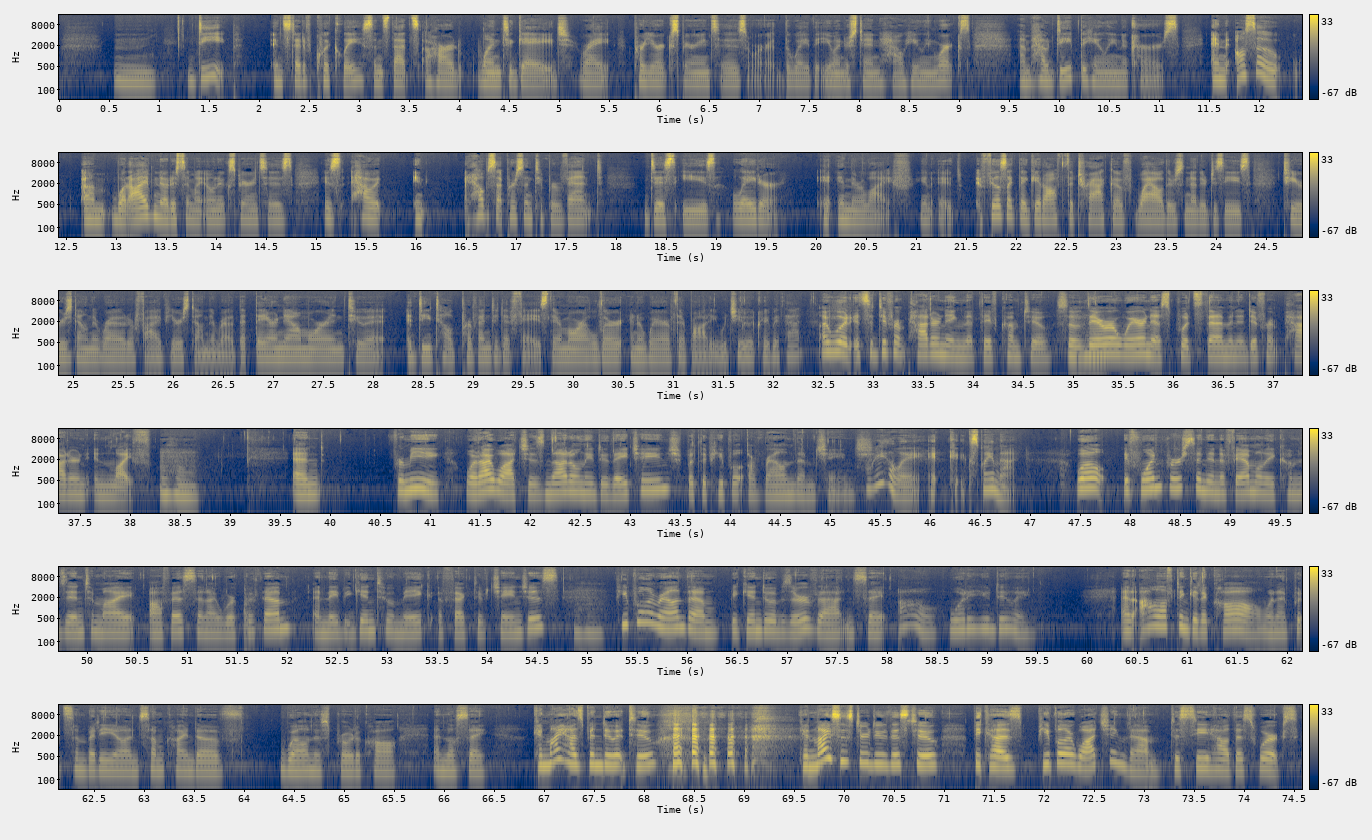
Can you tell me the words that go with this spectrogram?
mm, deep, instead of quickly, since that's a hard one to gauge, right, per your experiences or the way that you understand how healing works, um, how deep the healing occurs, and also um, what I've noticed in my own experiences is how it it, it helps that person to prevent dis-ease later in their life. You know, it, it, feels like they get off the track of, wow, there's another disease two years down the road or five years down the road, that they are now more into a, a detailed preventative phase. They're more alert and aware of their body. Would you agree with that? I would. It's a different patterning that they've come to. So mm-hmm. their awareness puts them in a different pattern in life. Mm-hmm. And for me, what I watch is not only do they change, but the people around them change. Really? explain that. Well, if one person in a family comes into my office and I work with them and they begin to make effective changes, mm-hmm. people around them begin to observe that and say, Oh, what are you doing? And I'll often get a call when I put somebody on some kind of wellness protocol and they'll say, Can my husband do it too? Can my sister do this too? Because people are watching them to see how this works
